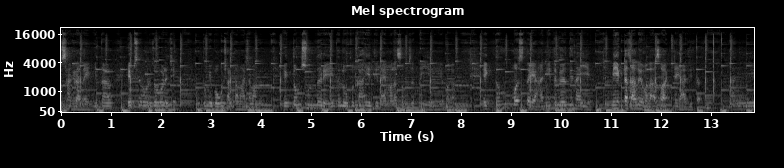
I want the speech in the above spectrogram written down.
वस्तू संग्रहालय इथं एफसी रोड जवळच आहे. तुम्ही बघू शकता माझ्या मागं. एकदम सुंदर आहे. इथं लोक काय येतील आहे मला समजत नाही आहे हे बघा. एकदम मस्त आहे आणि इथं गर्दी नाही आहे मी एकटाच आलो आहे मला असं वाटतंय आज इथं. आणि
